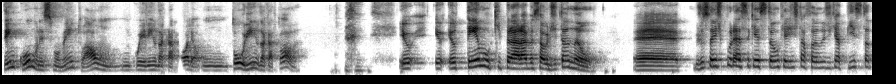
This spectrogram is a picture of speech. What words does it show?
Tem como nesse momento? Há um, um coelhinho da cartola, um tourinho da cartola? Eu, eu, eu temo que para a Arábia Saudita não. É, justamente por essa questão que a gente está falando de que a pista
